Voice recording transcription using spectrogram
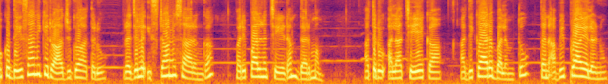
ఒక దేశానికి రాజుగా అతడు ప్రజల ఇష్టానుసారంగా పరిపాలన చేయడం ధర్మం. అతడు అలా చేయక అధికార బలంతో తన అభిప్రాయాలను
